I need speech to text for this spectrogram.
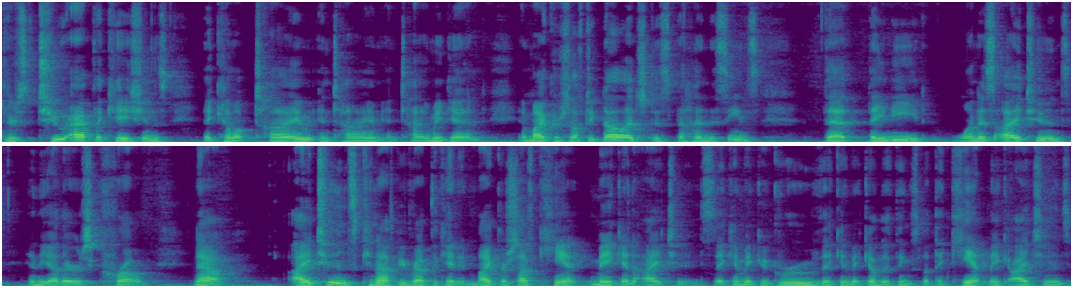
there's two applications that come up time and time and time again, and Microsoft acknowledged this behind the scenes that they need. One is iTunes and the other is Chrome. Now, iTunes cannot be replicated. Microsoft can't make an iTunes. They can make a Groove, they can make other things, but they can't make iTunes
